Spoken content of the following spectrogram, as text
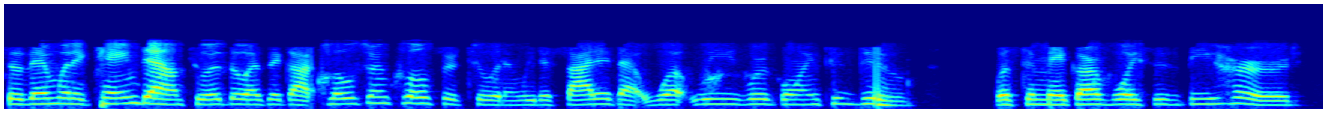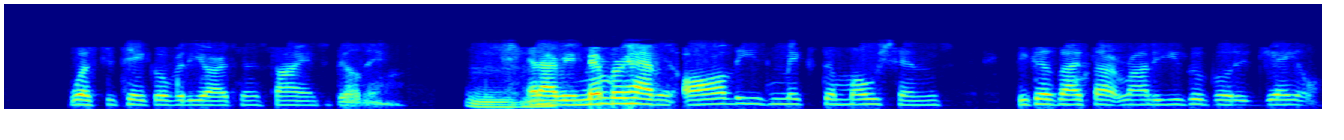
so then when it came down to it though as it got closer and closer to it and we decided that what we were going to do was to make our voices be heard was to take over the arts and science building Mhm. and I remember having all these mixed emotions because I thought, Rhonda, you could go to jail.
